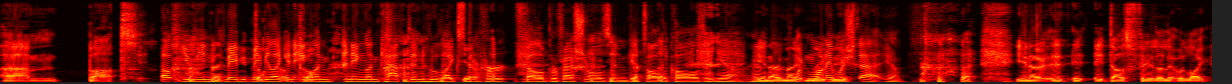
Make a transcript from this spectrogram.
um, but oh you mean maybe maybe like an england an england captain who likes yeah. to hurt fellow professionals and gets all the calls and yeah, you know wouldn't want to wish that yeah. You know it, it, it does feel a little like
